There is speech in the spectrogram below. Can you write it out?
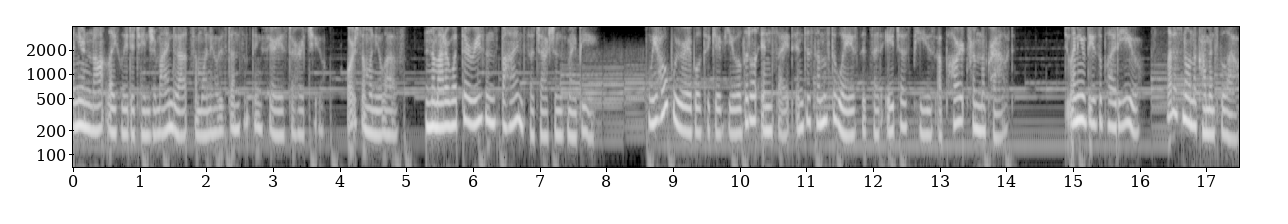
And you're not likely to change your mind about someone who has done something serious to hurt you or someone you love, no matter what their reasons behind such actions might be. We hope we were able to give you a little insight into some of the ways that set HSPs apart from the crowd. Do any of these apply to you? Let us know in the comments below.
